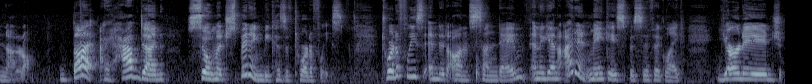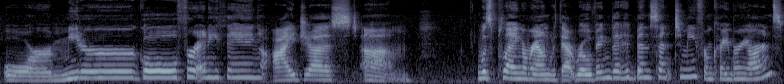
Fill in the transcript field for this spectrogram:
not at all. But I have done so much spinning because of Tour de Fleece. Tour de Fleece ended on Sunday, and again, I didn't make a specific, like, yardage or meter goal for anything. I just um, was playing around with that roving that had been sent to me from Kraemer Yarns.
